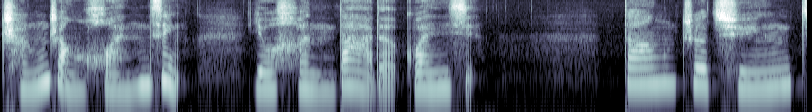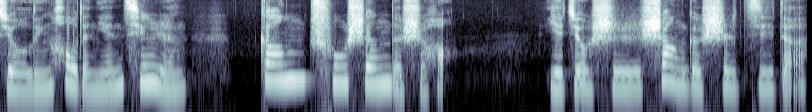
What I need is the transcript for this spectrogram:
成长环境有很大的关系。当这群九零后的年轻人刚出生的时候，也就是上个世纪的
